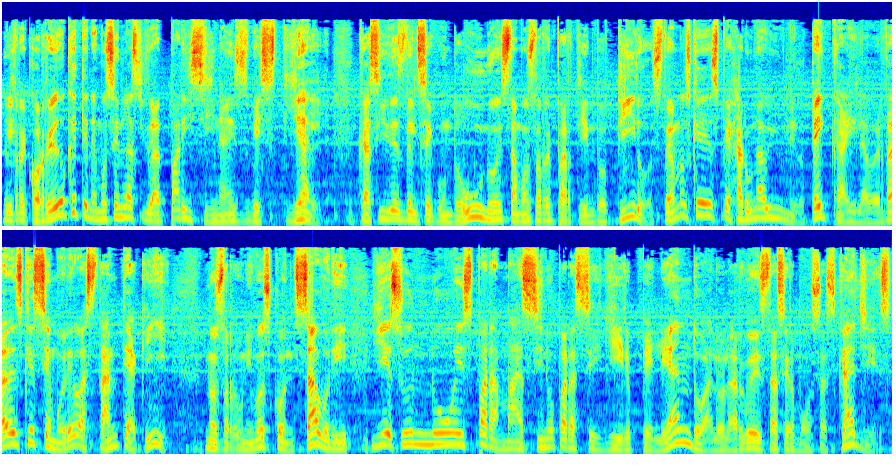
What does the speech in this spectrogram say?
El recorrido que tenemos en la ciudad parisina es bestial. Casi desde el segundo uno estamos repartiendo tiros. Tenemos que despejar una biblioteca y la verdad es que se muere bastante aquí nos reunimos con Sabri y eso no es para más sino para seguir peleando a lo largo de estas hermosas calles,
